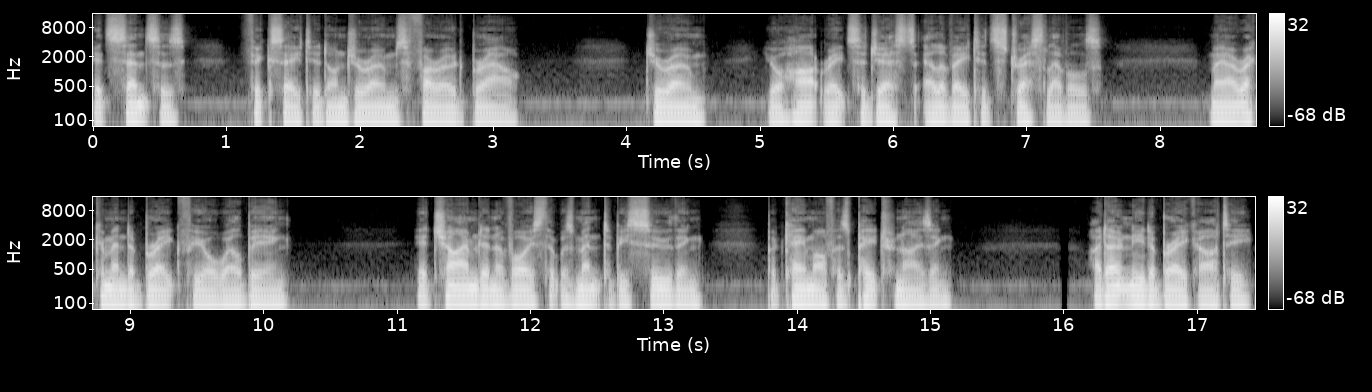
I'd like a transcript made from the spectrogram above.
its sensors fixated on Jerome's furrowed brow. Jerome, your heart rate suggests elevated stress levels. May I recommend a break for your well being? It chimed in a voice that was meant to be soothing, but came off as patronizing. I don't need a break, Artie.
